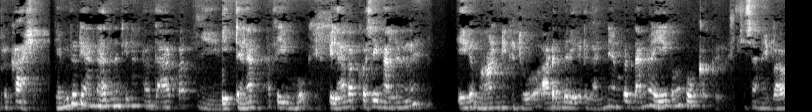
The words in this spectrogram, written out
ප්‍රකාශ. ගැඹුරට යන්න හදන කෙනා කවදාකවත් මේ පිටනක් අපේ මො වෙලාවක් වශයෙන් අල්ලගෙන ඒක මාන්නයකට හෝ ආඩම්බරයකට ගන්න මොකද දන්නවා ඒකම කොක්කක් වෙනවා. ඒ නිසා මේ භව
